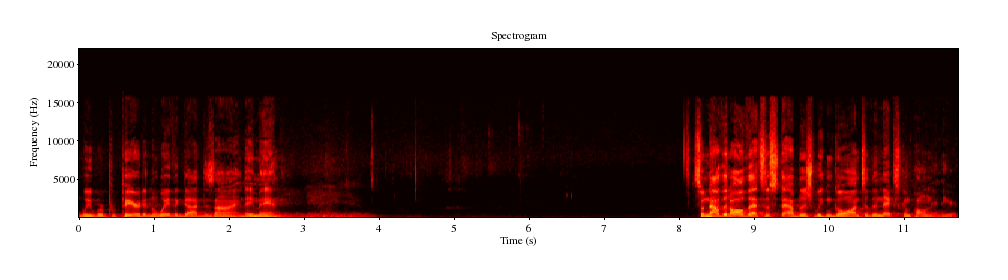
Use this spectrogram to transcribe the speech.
we were prepared in the way that God designed. Amen? So now that all that's established, we can go on to the next component here.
